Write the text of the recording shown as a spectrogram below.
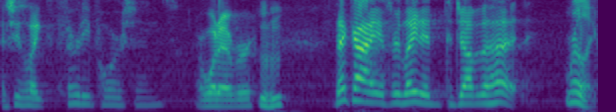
And she's like, 30 portions or whatever. Mm-hmm. That guy is related to Jabba the Hutt. Really?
